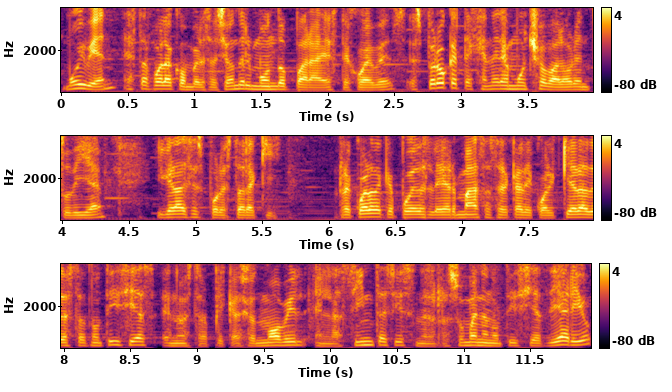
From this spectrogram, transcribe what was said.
Muy bien, esta fue la conversación del mundo para este jueves. Espero que te genere mucho valor en tu día y gracias por estar aquí. Recuerda que puedes leer más acerca de cualquiera de estas noticias en nuestra aplicación móvil, en la síntesis, en el resumen de noticias diario.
